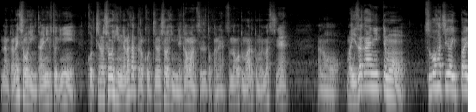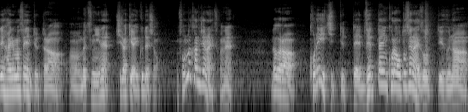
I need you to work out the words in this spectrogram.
なんかね商品買いに行く時にこっちの商品がなかったらこっちの商品で我慢するとかねそんなこともあると思いますしね。あのまあ居酒屋に行っても壺八がいっぱいで入れませんって言ったら、うん、別にね白木屋行くでしょ。そんな感じじゃないですかね。だからこれ1って言って絶対にこれは落とせないぞっていう風な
